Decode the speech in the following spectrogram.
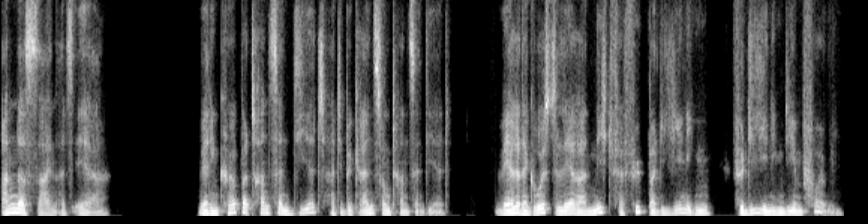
anders sein als er? Wer den Körper transzendiert, hat die Begrenzung transzendiert. Wäre der größte Lehrer nicht verfügbar diejenigen, für diejenigen, die ihm folgen.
